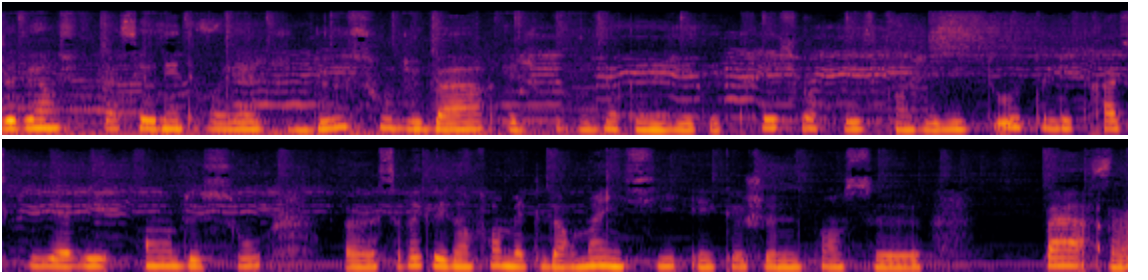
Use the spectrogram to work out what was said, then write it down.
Je vais ensuite passer au nettoyage du dessous du bar et je peux vous dire que j'ai été très surprise quand j'ai vu toutes les traces qu'il y avait en dessous. Euh, c'est vrai que les enfants mettent leurs mains ici et que je ne pense euh, pas euh,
